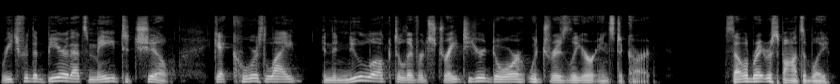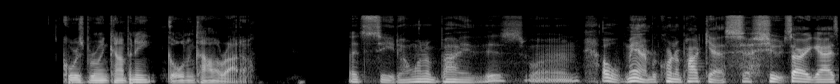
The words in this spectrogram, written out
reach for the beer that's made to chill. Get Coors Light in the new look delivered straight to your door with Drizly or Instacart. Celebrate responsibly. Coors Brewing Company, Golden, Colorado. Let's see. Do I want to buy this one? Oh man, I'm recording a podcast. Shoot, sorry guys.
